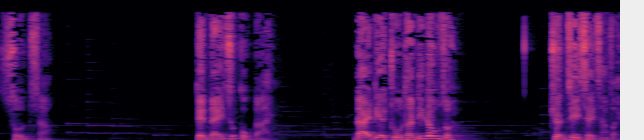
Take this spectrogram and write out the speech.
Xôn xao. Tên này rút cục đại Đại địa chủ thần đi đâu rồi? Chuyện gì xảy ra vậy?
